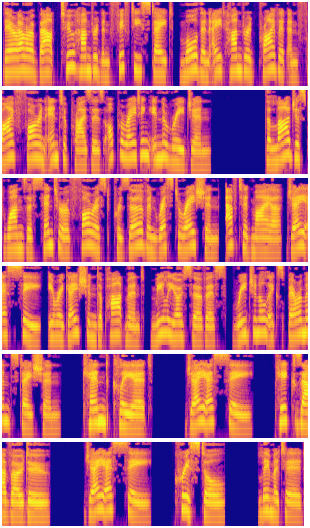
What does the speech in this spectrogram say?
There are about 250 state, more than 800 private and 5 foreign enterprises operating in the region. The largest ones are Center of Forest Preserve and Restoration, Avtodmaya JSC, Irrigation Department, Melioservice, Regional Experiment Station, Kendkliat JSC, Pikzavodu JSC, Crystal Limited,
